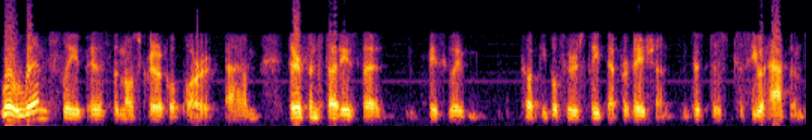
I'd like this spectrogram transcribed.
Well, REM sleep is the most critical part. Um, there have been studies that basically put people through sleep deprivation just, just to see what happens.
